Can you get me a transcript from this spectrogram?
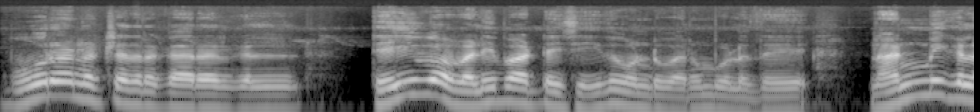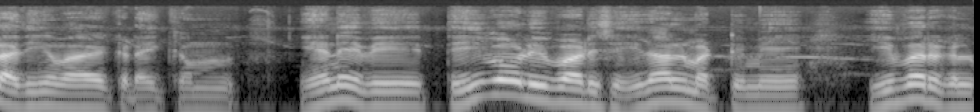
பூர நட்சத்திரக்காரர்கள் தெய்வ வழிபாட்டை செய்து கொண்டு வரும் பொழுது நன்மைகள் அதிகமாக கிடைக்கும். எனவே தெய்வ வழிபாடு செய்தால் மட்டுமே இவர்கள்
